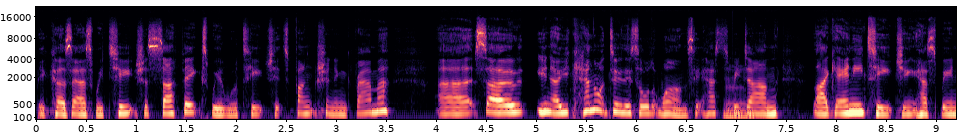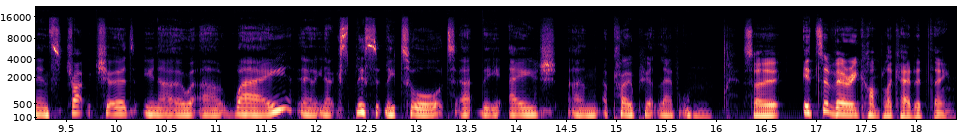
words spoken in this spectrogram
because as we teach a suffix, we will teach its function in grammar. Uh, so, you know, you cannot do this all at once. It has to be done like any teaching. It has to be in a structured, you know, uh, way, uh, you know, explicitly taught at the age um, appropriate level. So it's a very complicated thing.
